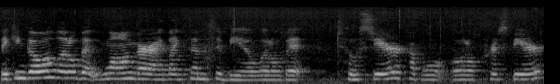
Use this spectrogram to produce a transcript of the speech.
They can go a little bit longer. I'd like them to be a little bit toastier, a couple, a little crispier.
